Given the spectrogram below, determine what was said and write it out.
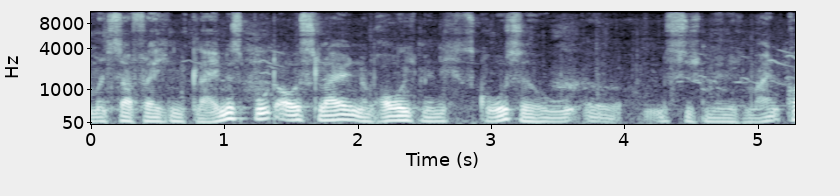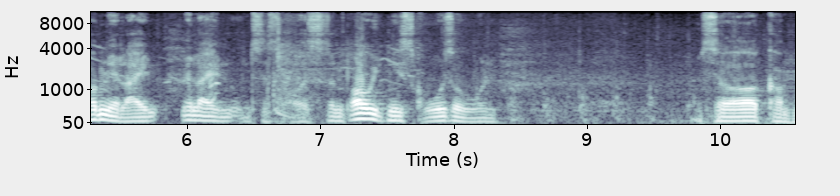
Können wir uns da vielleicht ein kleines Boot ausleihen? Dann brauche ich mir nicht das große, äh, müsste ich mir nicht meinen. Komm, wir leihen, wir leihen uns das aus. Dann brauche ich nicht das große holen. So, komm.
